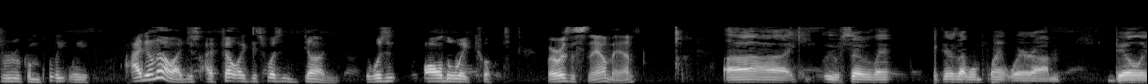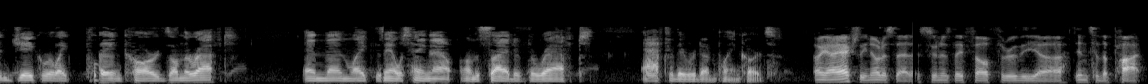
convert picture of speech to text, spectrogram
through completely. I don't know. I just I felt like this wasn't done. It wasn't all the way cooked. Where was the snail man? Uh, he, so like, like there's that one point where um, Bill and Jake were like playing cards on the raft, and then like the snail was hanging out on the side of the raft after they were done playing cards. Oh yeah, I actually noticed that as soon as they fell through the uh into the pot,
